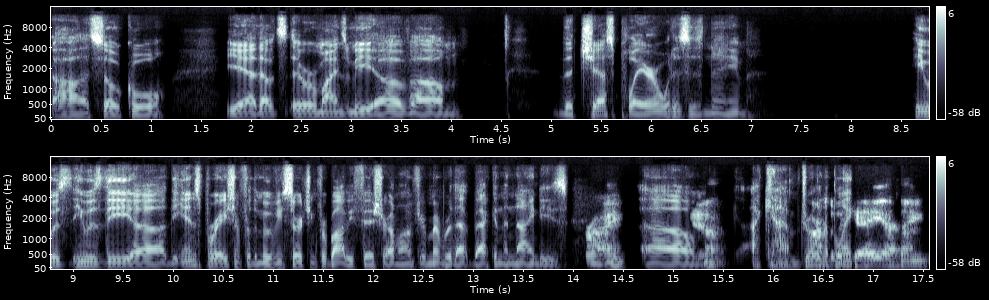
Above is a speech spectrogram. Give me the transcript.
Oh, that's so cool. Yeah, that's it reminds me of um the chess player. What is his name? He was he was the uh the inspiration for the movie Searching for Bobby Fischer. I don't know if you remember that back in the 90s. Right? Um Yeah. I can't, I'm drawing a Starts with blank. K, I think.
